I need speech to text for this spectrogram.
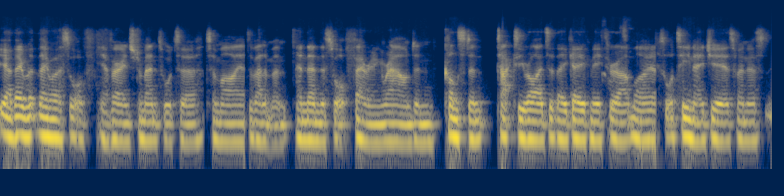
yeah, they were they were sort of yeah very instrumental to to my development. And then the sort of ferrying around and constant taxi rides that they gave me throughout my sort of teenage years when I was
